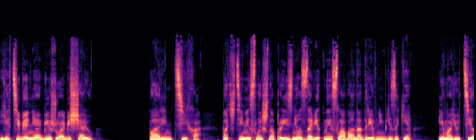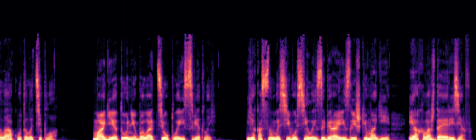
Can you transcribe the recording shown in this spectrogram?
«Я тебя не обижу, обещаю». Парень тихо, почти неслышно произнес заветные слова на древнем языке, и мое тело окутало тепло. Магия Тони была теплой и светлой. Я коснулась его силой, забирая излишки магии и охлаждая резерв,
